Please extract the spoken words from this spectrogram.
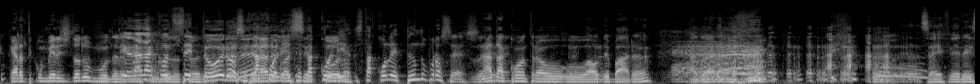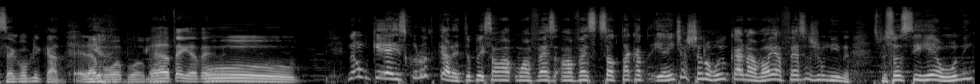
O cara tá com medo de todo mundo, né? Tem nada contra ser touro, né? Você, nada tá colhe- você tá colhe- você tá coletando o processo. Nada né? contra o, o Aldebaran. Agora. essa referência é complicada. Era E- boa, boa, boa. É, pega, pega. O. Não, porque é escroto, cara. Tu pensar uma, uma festa, uma festa que só taca. E a gente achando ruim o carnaval e a festa junina. As pessoas se reúnem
